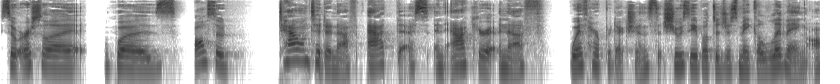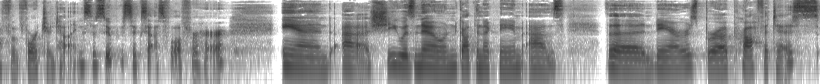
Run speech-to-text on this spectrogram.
So Ursula was also talented enough at this and accurate enough with her predictions that she was able to just make a living off of fortune telling. So super successful for her. And uh, she was known, got the nickname as the Knaresborough prophetess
